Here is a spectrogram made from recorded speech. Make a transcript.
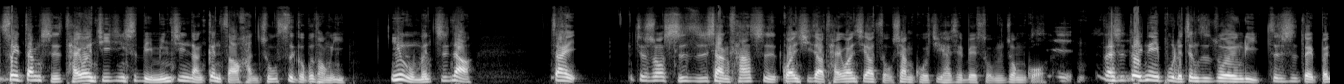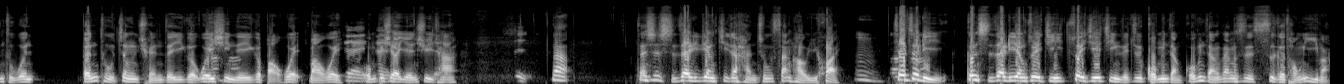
所以当时台湾基金是比民进党更早喊出四个不同意，因为我们知道，在就是说实质上它是关系到台湾是要走向国际还是被锁入中国，但是对内部的政治作用力，这是对本土问本土政权的一个威信的一个保卫保卫，我们必须要延续它。是那。但是时代力量既然喊出三好一坏，嗯，在这里跟时代力量最近最接近的就是国民党，国民党当然是四个同意嘛，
